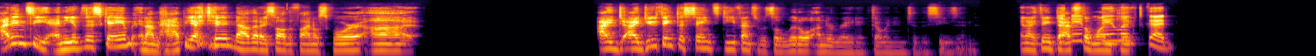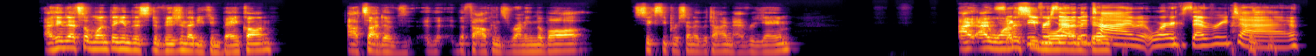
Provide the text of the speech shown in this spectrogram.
I didn't see any of this game, and I'm happy I didn't. Now that I saw the final score, uh, I I do think the Saints defense was a little underrated going into the season, and I think that's they, the one. Thing they thi- looked good. I think that's the one thing in this division that you can bank on, outside of the, the Falcons running the ball sixty percent of the time every game. I, I want to see more out of of the Derek- time. It works every time.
